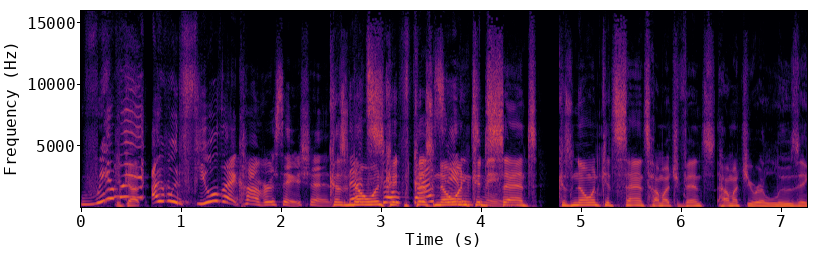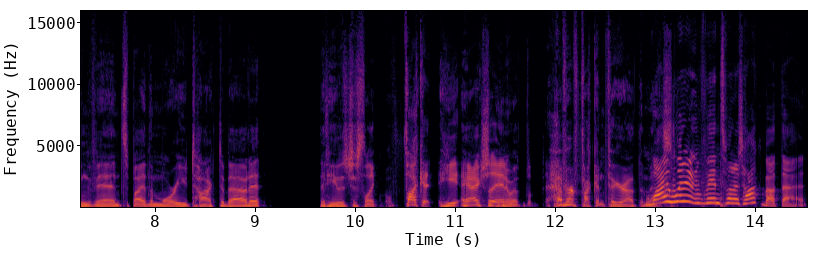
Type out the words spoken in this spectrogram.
Really? got- I would fuel that conversation. because no one so could because no one could sense because no one could sense how much Vince how much you were losing Vince by the more you talked about it that he was just like well, fuck it. He actually anyway have her fucking figure out the mess Why wouldn't Vince want to talk about that?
